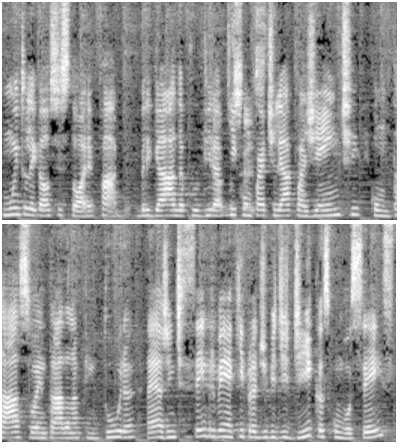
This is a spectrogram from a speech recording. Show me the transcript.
Muito legal sua história, Fábio. Obrigada por vir Obrigado a aqui vocês. compartilhar com a gente, contar a sua entrada na pintura. né? A gente sempre vem aqui para dividir dicas com vocês.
